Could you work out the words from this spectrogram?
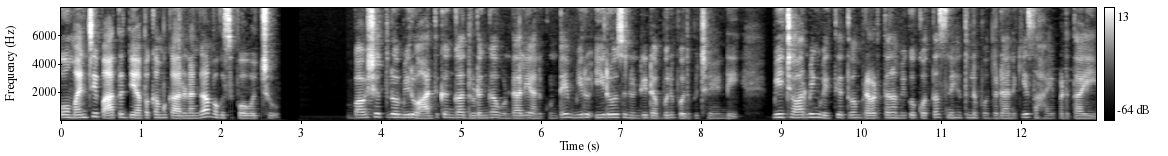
ఓ మంచి పాత జ్ఞాపకం కారణంగా ముగిసిపోవచ్చు. భవిష్యత్తులో మీరు ఆర్థికంగా దృఢంగా ఉండాలి అనుకుంటే మీరు ఈ రోజు నుండి డబ్బును పొదుపు చేయండి. మీ చార్మింగ్ వ్యక్తిత్వం ప్రవర్తన మీకు కొత్త స్నేహితులను పొందడానికి సహాయపడతాయి.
